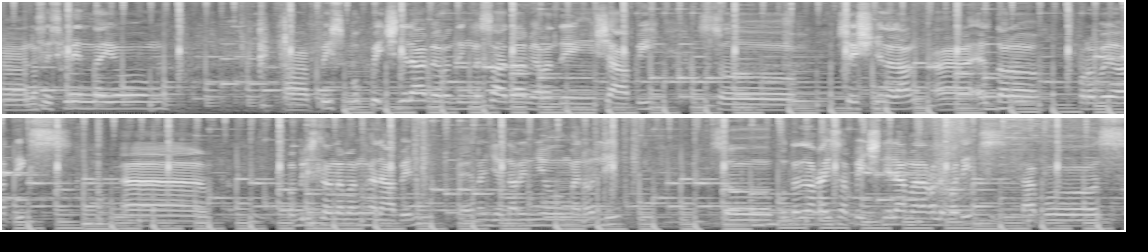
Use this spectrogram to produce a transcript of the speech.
ah, nasa screen na yung ah, Facebook page nila. Meron ding Lazada, meron ding Shopee. So, search nyo na lang. ah, El Toro Probiotics. Ah, mabilis lang namang hanapin. Kaya nandiyan na rin yung ano, link. So, punta lang kayo sa page nila mga kalapatids. Tapos,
